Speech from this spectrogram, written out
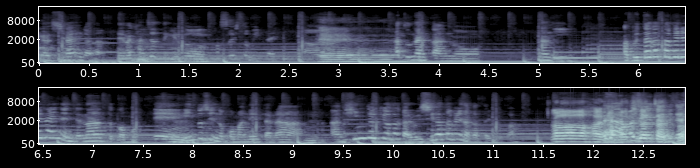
んか知らんがなみたいな感じだったけど、まあ、そういう人もいたりとか、へあとなんかあの何？あ豚が食べれないねんだなとか思って、うん。インド人の子招いたら、うん。あのヒンドゥー教だから牛が食べれなかったりとか。ああはいはい 間違っちゃったみた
